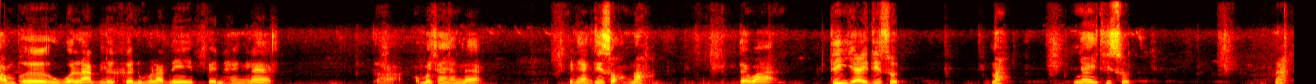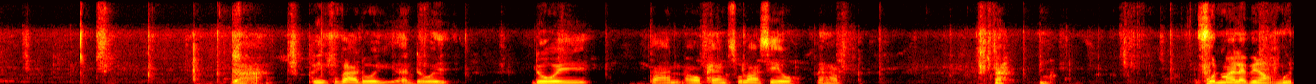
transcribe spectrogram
อำเภออุบลรัตน์หรือเขื่อนอุบลรัตน์นี้เป็นแห่งแรกอ่าเอาไม่ใช่แห่งแรก เป็นแห่งที่สองเนาะแต่ว่าที่ใหญ่ที่สุดเนาะใหญ่ที่สุดนะจะผลิตไฟฟ้าโดยอ่าโดยโดยการเอาแผงโซลาร์เซลล์นะครับนะฝนมาแล้วพี่น้องมืด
